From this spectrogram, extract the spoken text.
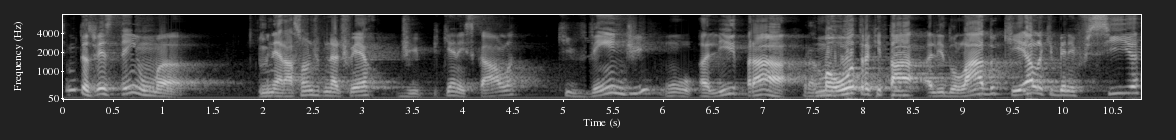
você muitas vezes tem uma mineração de minério de ferro de pequena escala que vende um, ali para uma outra que está ali do lado, que ela que beneficia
